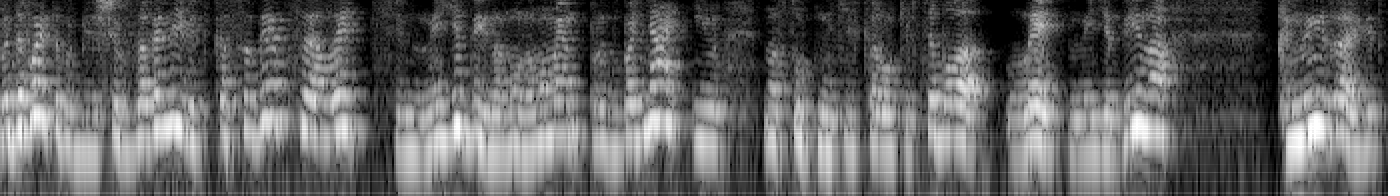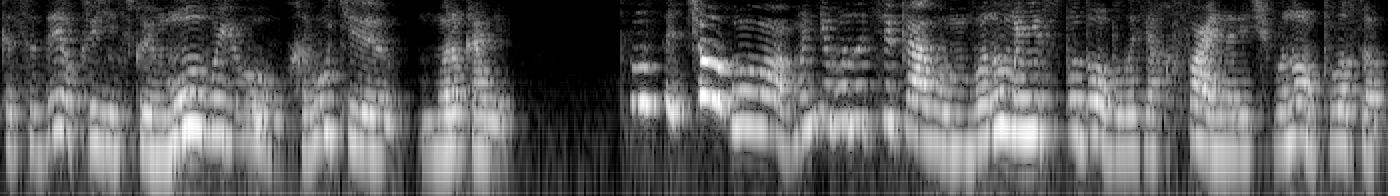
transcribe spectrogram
видавайте побільше. Взагалі від КСД це ледь не єдина. Ну, на момент придбання і наступні кілька років це була ледь не єдина книга від КСД українською мовою Харукі Муракамі. Просто чого? Мені воно цікаво, воно мені сподобалося, як файна річ, воно просто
